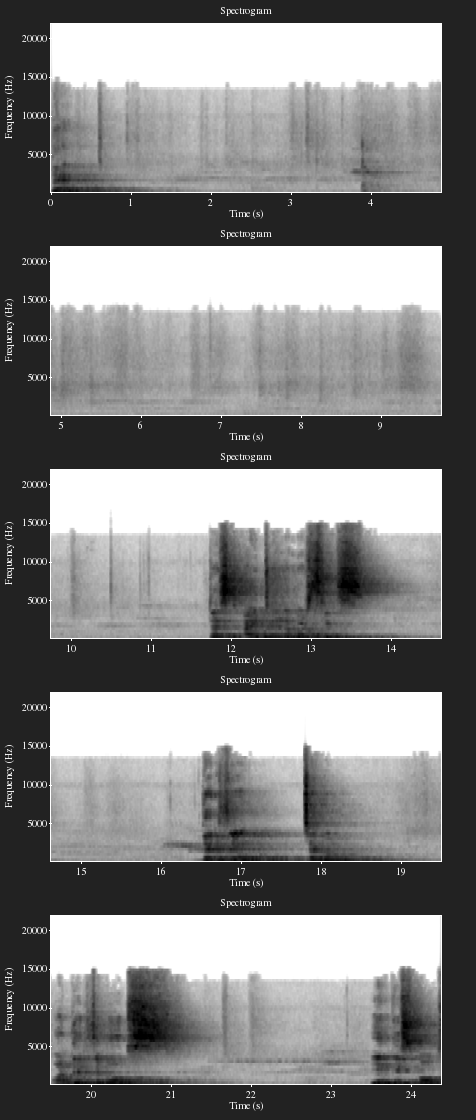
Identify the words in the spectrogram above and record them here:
Then Test item number 6. There is a table there is a box. In this box,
